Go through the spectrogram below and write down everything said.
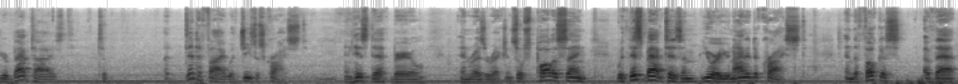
You're baptized identify with Jesus Christ and his death, burial, and resurrection. So Paul is saying, with this baptism, you are united to Christ. And the focus of that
